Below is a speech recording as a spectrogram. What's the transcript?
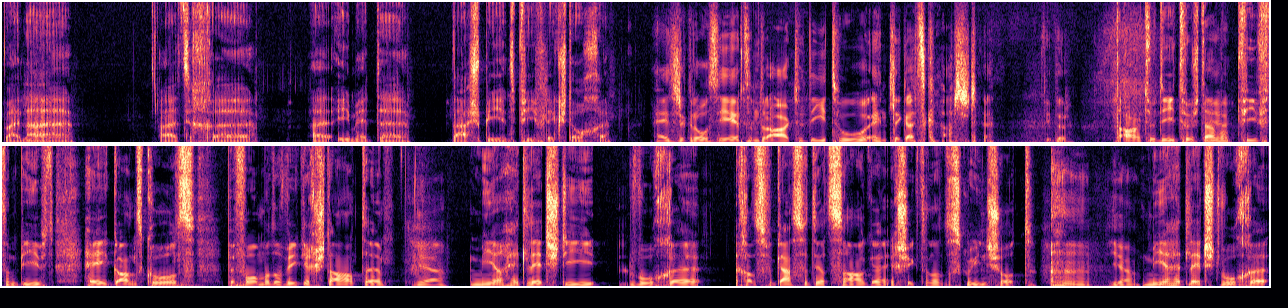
weil äh, er hat sich, äh, äh, ihm hat äh, Wespe ins Pfeifchen gestochen. Hey, es ist eine grosse Ehre, um den R2D2 endlich als Gast wieder. Der R2D2 ist der, Ja. der pfeift und biebst. Hey, ganz kurz, bevor wir da wirklich starten. Ja. Mir hat letzte Woche, ich habe es vergessen dir zu sagen, ich schicke dir noch den Screenshot. Ja. Mir hat letzte Woche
